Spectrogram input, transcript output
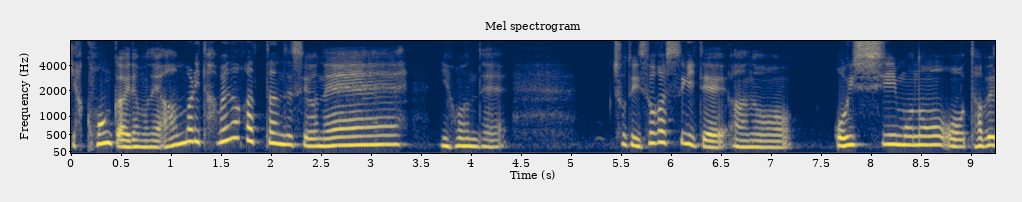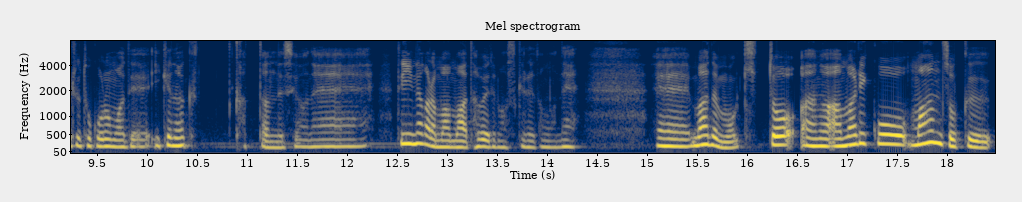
いや、今回でもね、あんまり食べなかったんですよね。日本で。ちょっと忙しすぎて、あの、美味しいものを食べるところまで行けなかったんですよね。って言いながらまあまあ食べてますけれどもね。えー、まあでもきっと、あの、あまりこう、満足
